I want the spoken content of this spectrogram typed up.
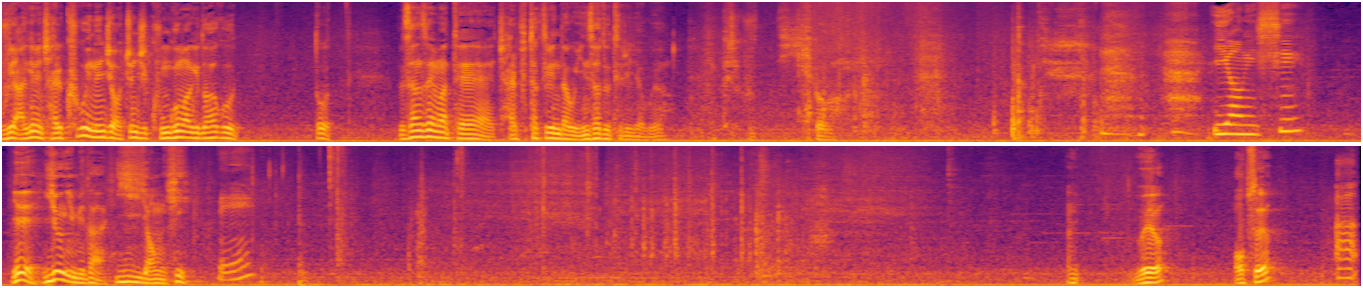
우리 아기는 잘 크고 있는지 어쩐지 궁금하기도 하고 또 의사 선생님한테 잘 부탁드린다고 인사도 드리려고요. 그리고 이거 이영희 씨. 예 이영입니다. 이영희. 네. 왜요? 없어요? 아,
